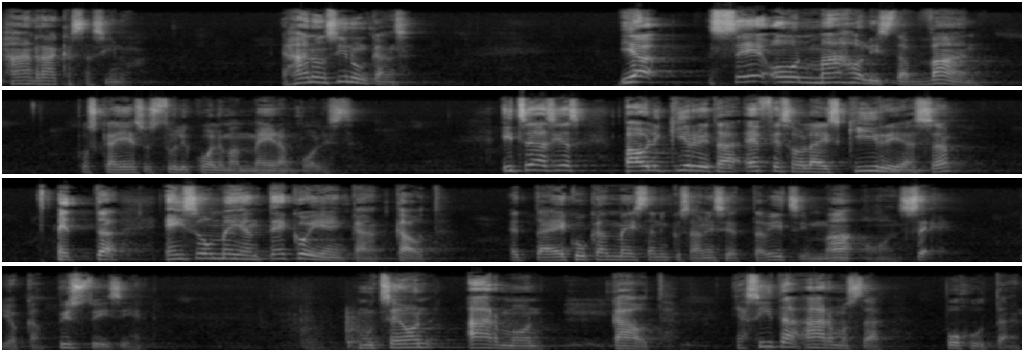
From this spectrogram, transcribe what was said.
Hän rakastaa sinua. Ja hän on sinun kanssa. Ja se on mahdollista vain, koska Jeesus tuli kuolemaan meidän puolesta. Itse asiassa Pauli kirjoittaa Efesolaiskirjassa, että ei se ole meidän tekojen kautta. Että ei kukaan meistä niin sanoisi, että vitsi, mä oon se, joka pystyy siihen. Mutta se on armon kautta. Ja siitä armosta puhutaan.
